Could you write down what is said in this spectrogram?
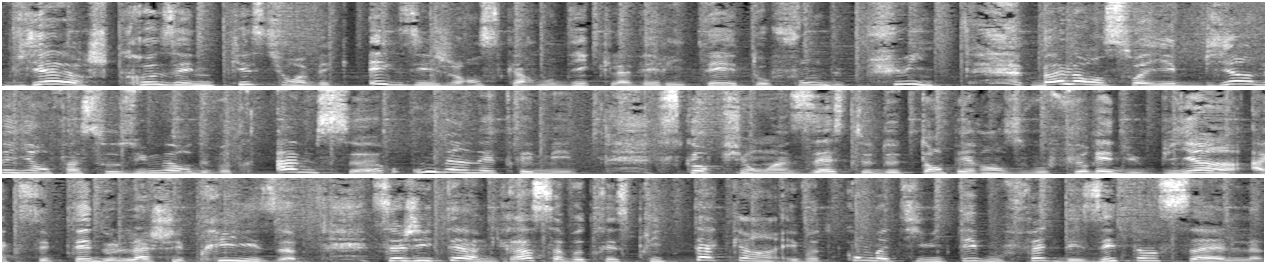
Vierge, creusez une question avec exigence car on dit que la vérité est au fond du puits. Balance, soyez bienveillant face aux humeurs de votre âme sœur ou d'un être aimé. Scorpion, un zeste de tempérance vous ferait du bien, acceptez de lâcher prise. Sagittaire, grâce à votre esprit taquin et votre combativité, vous faites des étincelles.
